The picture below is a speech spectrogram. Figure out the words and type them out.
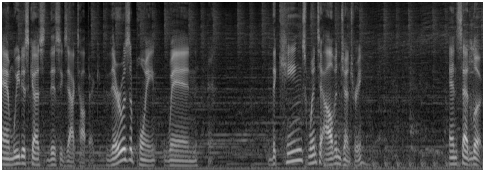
and we discussed this exact topic. There was a point when the Kings went to Alvin Gentry and said, Look,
